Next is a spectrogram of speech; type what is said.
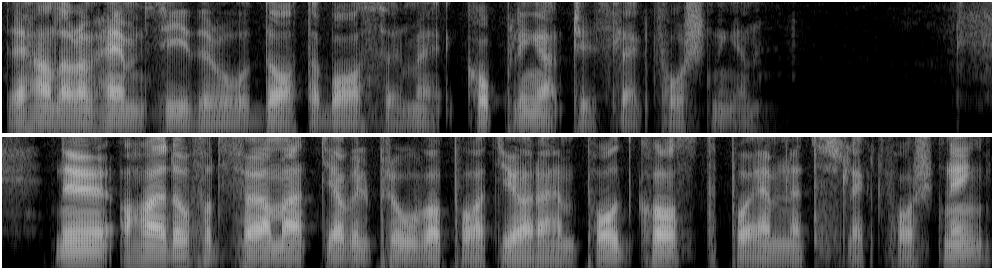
Det handlar om hemsidor och databaser med kopplingar till släktforskningen. Nu har jag då fått för mig att jag vill prova på att göra en podcast på ämnet släktforskning.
